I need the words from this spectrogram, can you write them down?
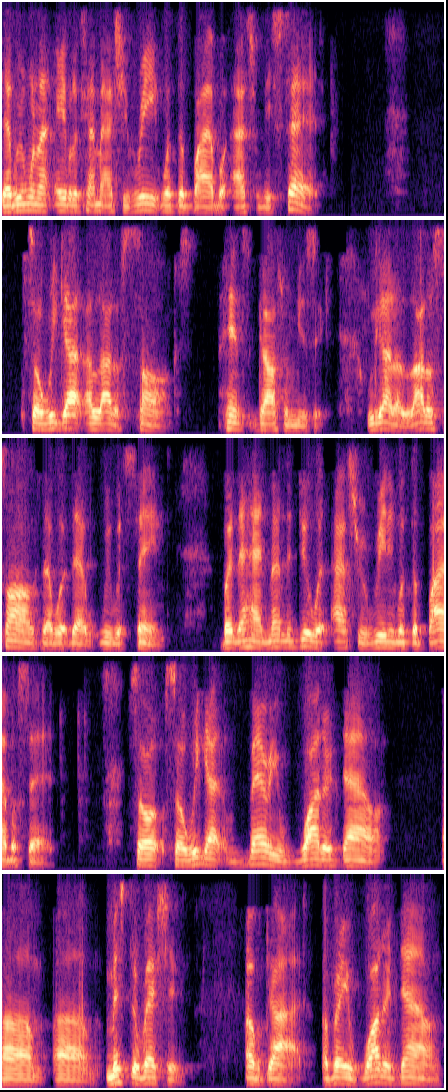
That we were not able to come actually read what the Bible actually said. So we got a lot of songs, hence gospel music. We got a lot of songs that would, that we would sing, but that had nothing to do with actually reading what the Bible said. So so we got very watered down um, um, misdirection of God, a very watered down,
